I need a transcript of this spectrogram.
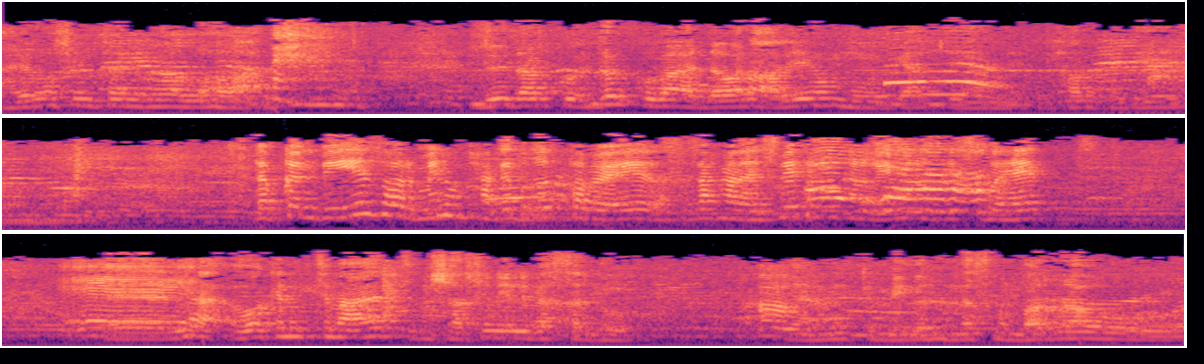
هيروحوا فين تاني بقى؟ الله أعلم. دول داركوا بقى تدوروا عليهم وبجد يعني الحركة دي. يعني طب كان بيظهر منهم حاجات غير طبيعية يا أستاذ أحمد؟ أنا سمعت إنهم كانوا بيعملوا فيديوهات آه، آه، لا هو كان اجتماعات مش عارفين إيه اللي بيحصل جوه. آه. يعني ممكن بيجي لهم ناس من بره و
